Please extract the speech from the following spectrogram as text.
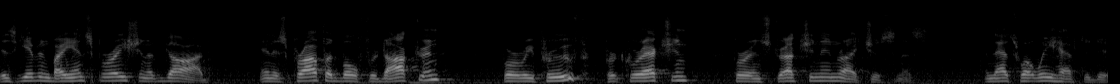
is given by inspiration of God and is profitable for doctrine, for reproof, for correction, for instruction in righteousness. And that's what we have to do.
